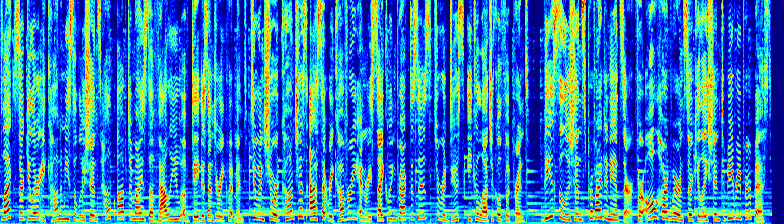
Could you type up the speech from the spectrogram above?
Flex Circular Economy Solutions help optimize the value of data center equipment to ensure conscious asset recovery and recycling practices to reduce ecological footprint. These solutions provide an answer for all hardware in circulation to be repurposed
